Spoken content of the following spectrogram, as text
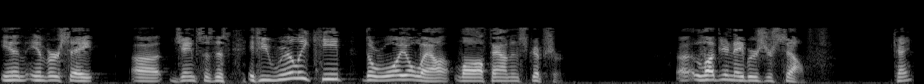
In, in verse 8, uh, James says this If you really keep the royal law found in Scripture, uh, love your neighbors yourself. Okay?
